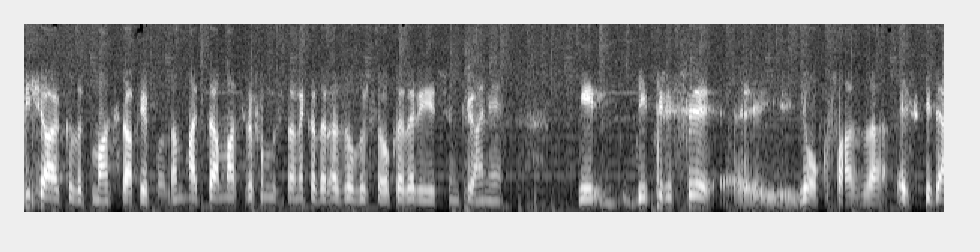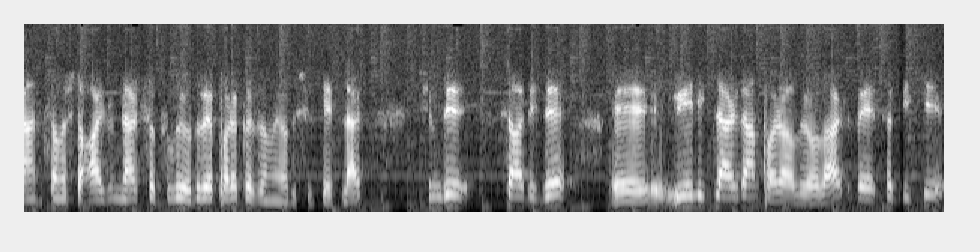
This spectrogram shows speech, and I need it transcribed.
Bir şarkılık masraf yapalım. Hatta masrafımız da ne kadar az olursa o kadar iyi. Çünkü hani ge- getirisi e, yok fazla. Eskiden sonuçta albümler satılıyordu ve para kazanıyordu şirketler. Şimdi sadece e, üyeliklerden para alıyorlar ve tabii ki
